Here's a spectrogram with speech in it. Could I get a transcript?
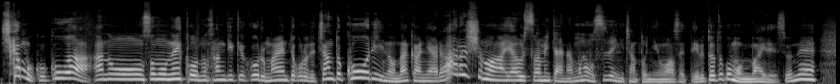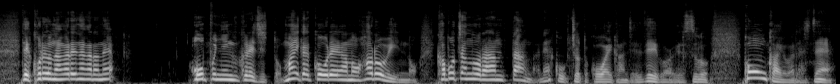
しかもここはあのー、その猫の惨劇が起こる前のところでちゃんとコーリーの中にあるある種の危うさみたいなものをすでにちゃんと匂わせているというところもうまいですよね。でこれを流れながらねオープニングクレジット。毎回恒例あのハロウィンのかぼちゃのランタンがねこうちょっと怖い感じで出てくるわけですけど今回はですね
